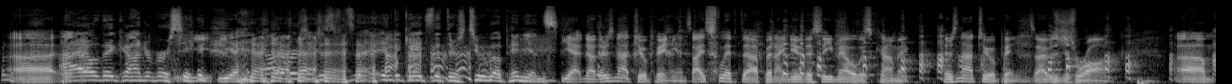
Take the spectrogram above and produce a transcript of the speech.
I don't think controversy. yeah. controversy just indicates that there's two opinions. Yeah, no, there's not two opinions. I slipped up and I knew this email was coming. There's not two opinions. I was just wrong. Um,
